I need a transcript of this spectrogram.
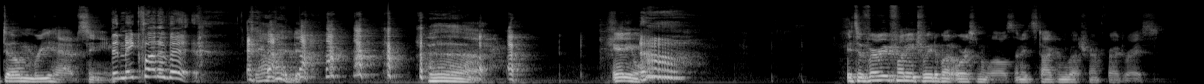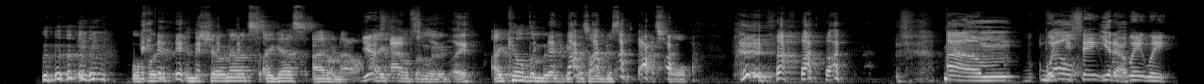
dumb rehab singing. Then make fun of it. God. Ugh. anyway. It's a very funny tweet about Orson Welles, and it's talking about shrimp fried rice. we'll put it in the show notes, I guess. I don't know. Yes, I killed the mood. Absolutely. I killed the mood because I'm just an asshole. Um, Would well, you say? you know, wait, wait.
